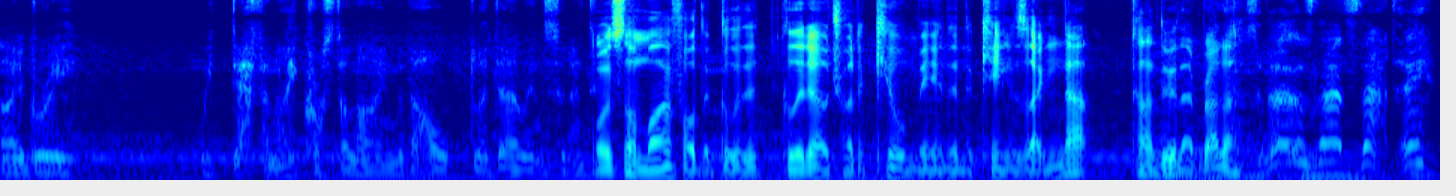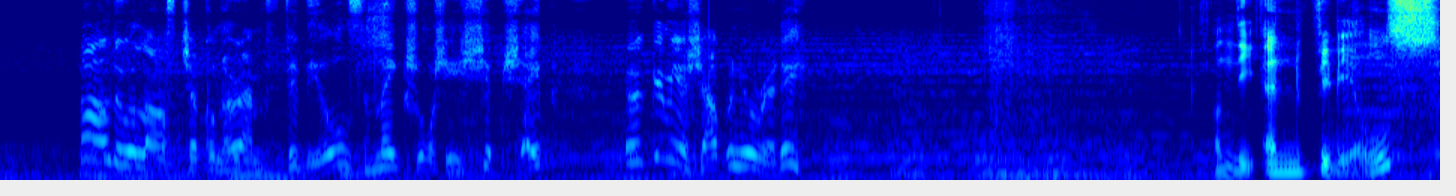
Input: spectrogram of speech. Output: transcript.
I agree. We definitely crossed a line with the whole Gladel incident. Well, it's not my fault that Glid- Glidell tried to kill me, and then the king's like, nah, can't do that, brother. Suppose that's that, eh? I'll do a last check on her amphibials and make sure she's shipshape. Uh, give me a shout when you're ready. On the amphibials.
